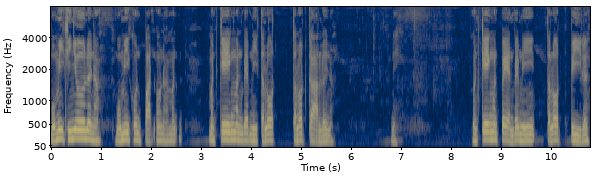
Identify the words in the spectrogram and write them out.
บ่มีขี้เยอะเลยนะบ่มีคนปัดเอานะมันมันเก่งมันแบบนี้ตลอดตลอดกาลเลยนะนี่มันเก่งมันแปลนแบบนี้ตลอดปีเลย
